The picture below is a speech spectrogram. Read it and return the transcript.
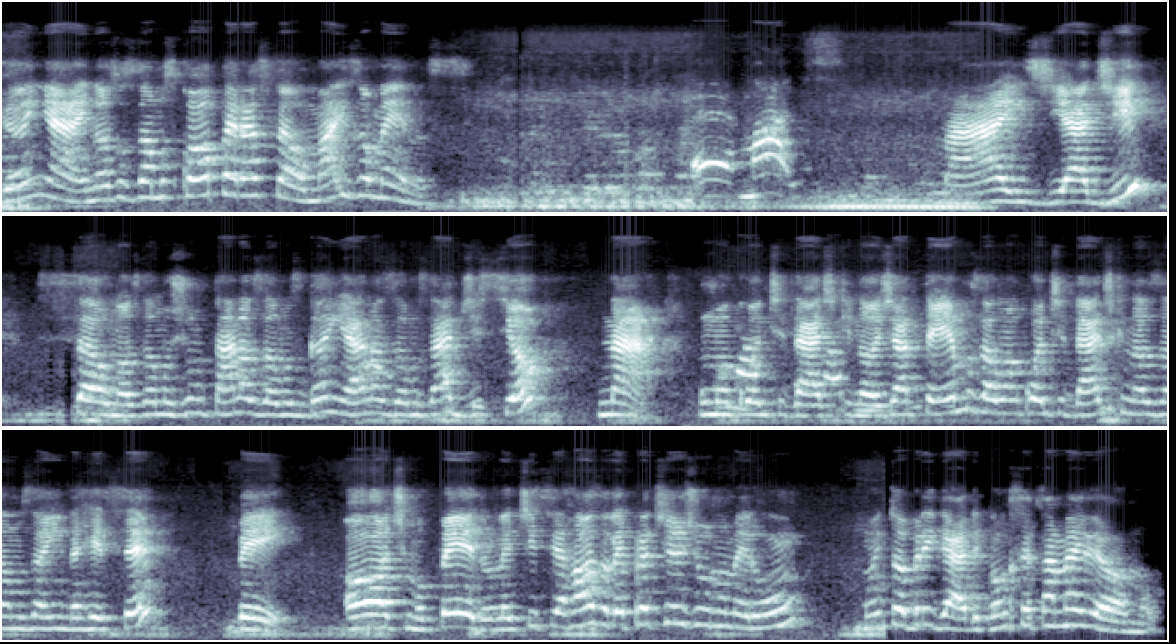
Ganhar. E nós usamos qual operação? Mais ou menos? É, mais. Mais de adição. Nós vamos juntar, nós vamos ganhar, nós vamos adicionar uma quantidade que nós já temos a uma quantidade que nós vamos ainda receber. Ótimo, Pedro. Letícia Rosa, lê para tia Ju, número um. Muito obrigada. E bom que você está melhor, amor.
